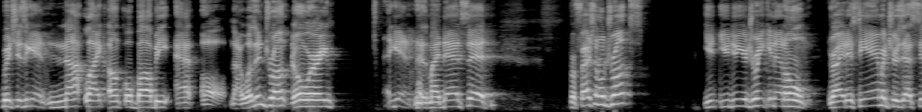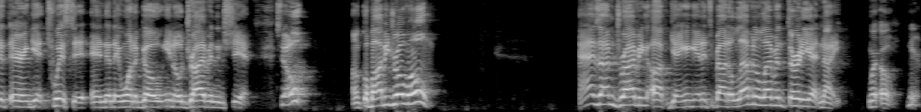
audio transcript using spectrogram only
which is again not like Uncle Bobby at all. Now, I wasn't drunk, don't worry. Again, as my dad said, professional drunks, you, you do your drinking at home, right? It's the amateurs that sit there and get twisted and then they want to go, you know, driving and shit. So, Uncle Bobby drove home. As I'm driving up, gang, again, it's about 11, 11.30 at night. Where, oh, there,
